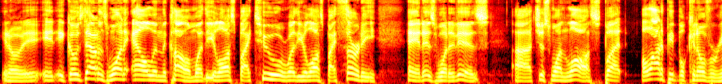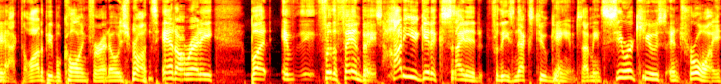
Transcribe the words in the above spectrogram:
you know, it, it goes down as one L in the column, whether you lost by two or whether you lost by thirty. Hey, it is what it is. Uh, it's just one loss, but a lot of people can overreact. A lot of people calling for Ed Orgeron's head already. But if for the fan base, how do you get excited for these next two games? I mean, Syracuse and Troy.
